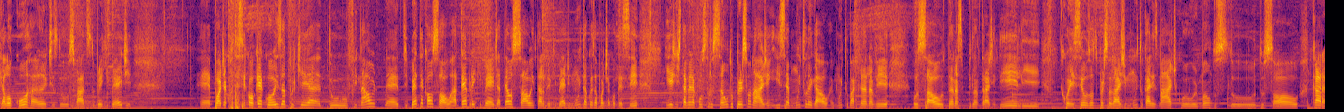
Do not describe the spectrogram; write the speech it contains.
que ela ocorra antes dos fatos do Breaking Bad, é, pode acontecer qualquer coisa, porque é, do final é, de Better Call Saul até Breaking Bad, até o Saul entrar no Breaking Bad, muita coisa pode acontecer. E a gente está vendo a construção do personagem, e isso é muito legal. É muito bacana ver o Saul dando as pilantragens dele, conhecer os outros personagens muito carismáticos, o irmão do, do, do Sol. Cara,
